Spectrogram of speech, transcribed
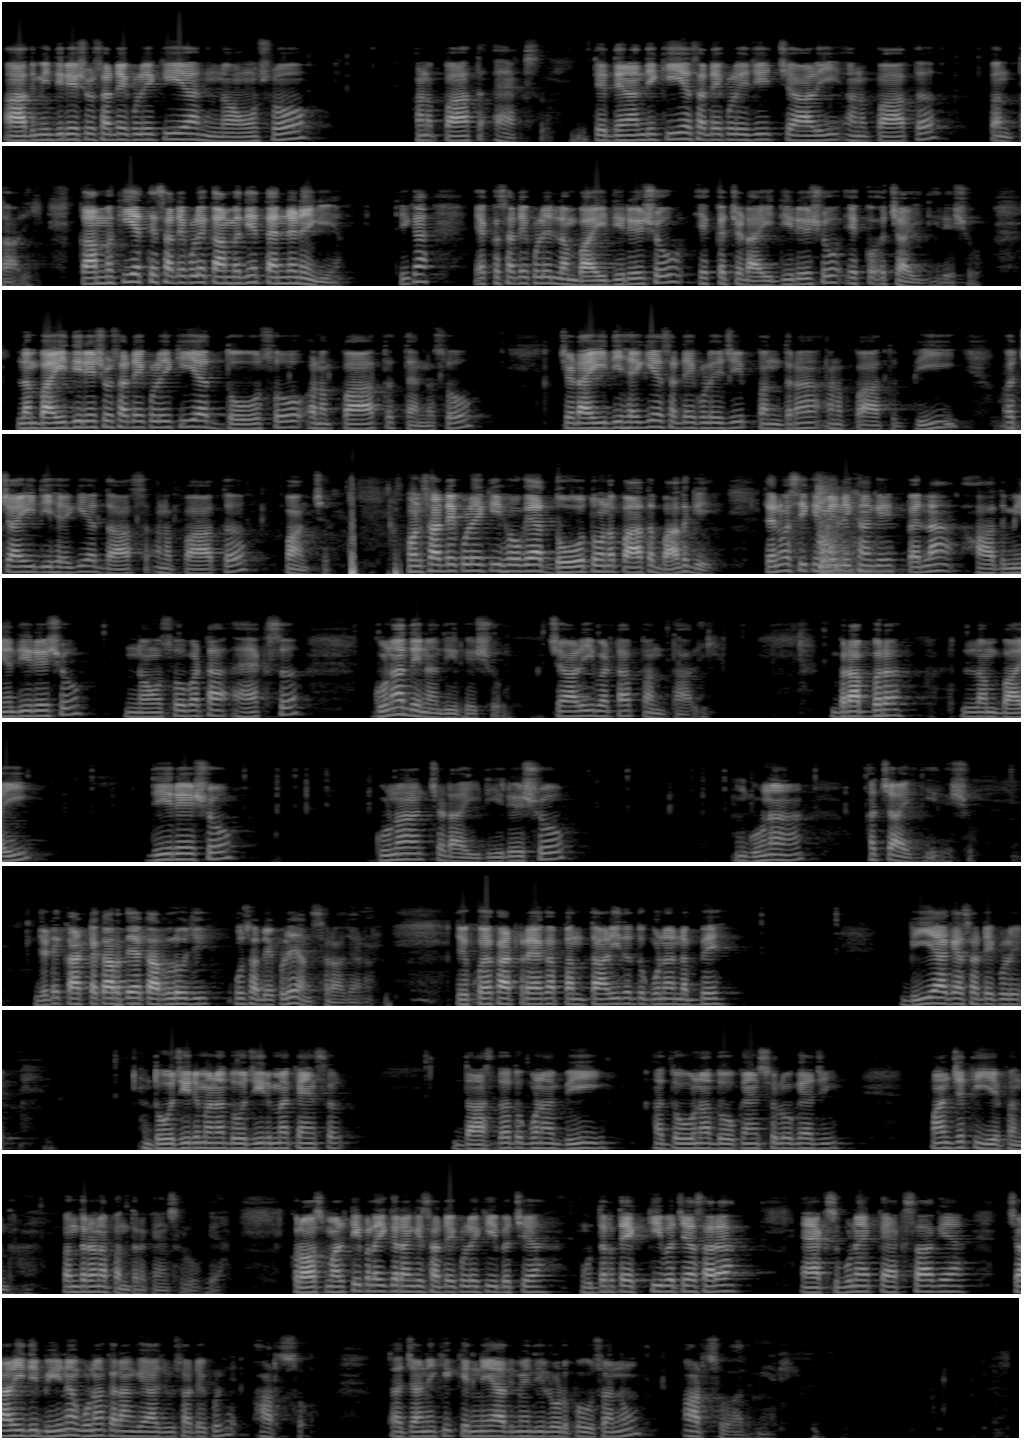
ਆਦਮੀ ਦੀ ਰੇਸ਼ੋ ਸਾਡੇ ਕੋਲੇ ਕੀ ਆ? 900 ਅਨੁਪਾਤ x ਤੇ ਦਿਨਾਂ ਦੀ ਕੀ ਆ ਸਾਡੇ ਕੋਲੇ ਜੀ? 40 ਅਨੁਪਾਤ 45 ਕੰਮ ਕੀ ਇੱਥੇ ਸਾਡੇ ਕੋਲੇ? ਕੰਮ ਦੀਆਂ ਤਿੰਨ ਨੇਗੀਆਂ ਠੀਕ ਆ? ਇੱਕ ਸਾਡੇ ਕੋਲੇ ਲੰਬਾਈ ਦੀ ਰੇਸ਼ੋ, ਇੱਕ ਚੜਾਈ ਦੀ ਰੇਸ਼ੋ, ਇੱਕ ਉਚਾਈ ਦੀ ਰੇਸ਼ੋ। ਲੰਬਾਈ ਦੀ ਰੇਸ਼ੋ ਸਾਡੇ ਕੋਲੇ ਕੀ ਆ? 200 ਅਨੁਪਾਤ 300 ਚੜਾਈ ਦੀ ਹੈਗੀ ਆ ਸਾਡੇ ਕੋਲੇ ਜੀ 15 ਅਨੁਪਾਤ 20 ਉਚਾਈ ਦੀ ਹੈਗੀ ਆ 10 ਅਨੁਪਾਤ 5 ਹੁਣ ਸਾਡੇ ਕੋਲੇ ਕੀ ਹੋ ਗਿਆ? 2 ਤੋਂ ਅਨੁਪਾਤ ਵੱਧ ਗਏ। ਤੈਨੂੰ ਅਸੀਂ ਕਿਵੇਂ ਲਿਖਾਂਗੇ? ਪਹਿਲਾਂ ਆਦਮੀਆਂ ਦੀ ਰੇਸ਼ੋ 900 ਬਟਾ x ਗੁਣਾ ਦਿਨਾਂ ਦੀ ਰੇਸ਼ੋ 40 ਬਟਾ 45 ਬਰਾਬਰ ਲੰਬਾਈ ਦੀ ਰੇਸ਼ੋ, ਗੁਣਾ ਚੜਾਈ ਦੀ ਰੇਸ਼ੋ, ਗੁਣਾ ਉਚਾਈ ਦੀ ਰੇਸ਼ੋ। ਜਿਹੜੇ ਕੱਟ ਕਰਦੇ ਆ, ਕਰ ਲਓ ਜੀ, ਉਹ ਸਾਡੇ ਕੋਲੇ ਆਨਸਰ ਆ ਜਾਣਾ। ਦੇਖੋ, ਇਹ ਕੱਟ ਰਿਹਾ ਹੈਗਾ 45 ਦਾ ਦੁੱਗਣਾ 90 20 ਆ ਗਿਆ ਸਾਡੇ ਕੋਲੇ। 2 ਜ਼ੀਰੋ ਨਾਲ 2 ਜ਼ੀਰੋ ਕੈਂਸਲ 10 ਦਾ ਦੁੱਗਣਾ 20 ਆ 2 ਨਾਲ 2 ਕੈਂਸਲ ਹੋ ਗਿਆ ਜੀ। 5 ਤੀਏ 15 15 ਨਾਲ 15 ਕੈਂਸਲ ਹੋ ਗਿਆ। ਕ੍ਰਾਸ ਮਲਟੀਪਲਾਈ ਕਰਾਂਗੇ ਸਾਡੇ ਕੋਲੇ ਕੀ ਬਚਿਆ? ਉਧਰ ਤੇ 1 ਹੀ ਬਚਿਆ ਸਾਰਾ। x ਗੁਣਾ 1 x ਆ ਗਿਆ। 40 ਦੀ 20 ਨਾਲ ਗੁਣਾ ਕਰਾਂਗੇ ਆਜੂ ਸਾਡੇ ਕੋਲੇ 800 ਤਾਂ ਜਾਣੀ ਕਿ ਕਿੰਨੇ ਆਦਮੀਆਂ ਦੀ ਲੋੜ ਪਊ ਸਾਨੂੰ? 800 ਆਦਮੀਆਂ ਦੀ।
